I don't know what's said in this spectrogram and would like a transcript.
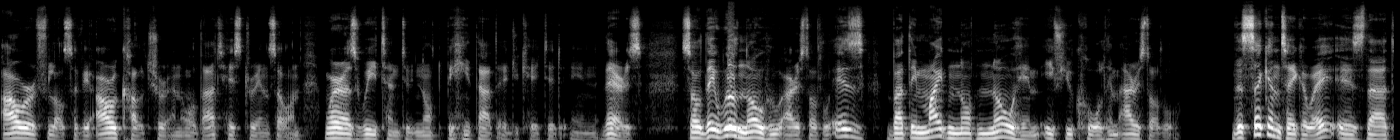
our philosophy, our culture, and all that, history and so on, whereas we tend to not be that educated in theirs. So they will know who Aristotle is, but they might not know him if you call him Aristotle. The second takeaway is that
